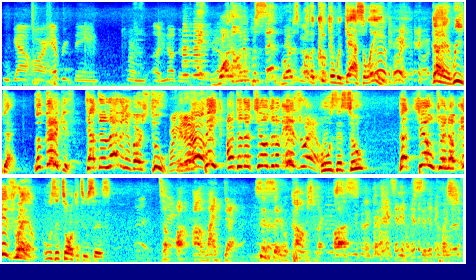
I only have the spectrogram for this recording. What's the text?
who got our everything from another. 100%, bro. This mother cooking with gasoline. That's right. Go ahead, read that. Leviticus chapter 11 and verse 2. Bring it up. Speak unto the children of Israel. Who is this to? The children of Israel. Who is it talking to, sis? To- I, I like that. Sis said it would accomplish like us. Silly questions.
